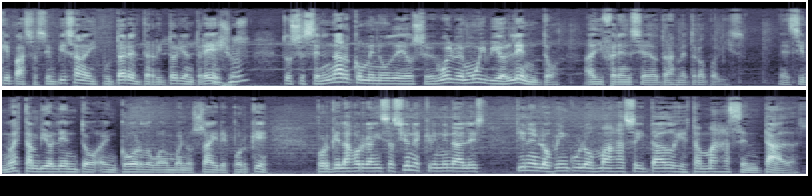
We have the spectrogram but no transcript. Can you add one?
¿qué pasa? Se empiezan a disputar el territorio entre ellos. Entonces el narcomenudeo se vuelve muy violento, a diferencia de otras metrópolis. Es decir, no es tan violento en Córdoba o en Buenos Aires. ¿Por qué? Porque las organizaciones criminales tienen los vínculos más aceitados y están más asentadas.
